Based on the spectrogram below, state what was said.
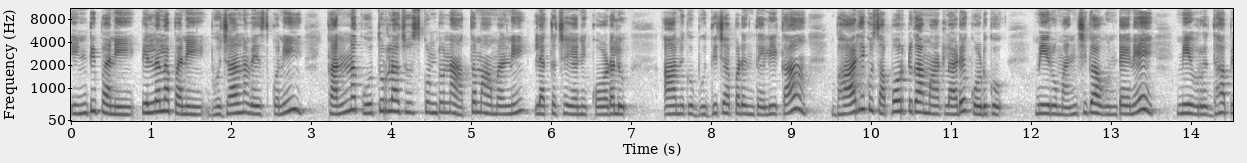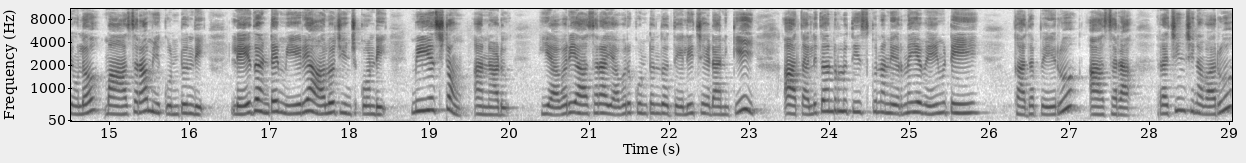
ఇంటి పని పిల్లల పని భుజాలను వేసుకొని కన్న కూతురులా చూసుకుంటున్న అత్తమామల్ని లెక్క చేయని కోడలు. ఆమెకు బుద్ధి చెప్పడం తెలియక భార్యకు సపోర్టుగా మాట్లాడే కొడుకు. మీరు మంచిగా ఉంటేనే మీ వృద్ధాప్యంలో మా ఆసరా మీకుంటుంది. లేదంటే మీరే ఆలోచించుకోండి. మీ ఇష్టం అన్నాడు. ఎవరి ఆసరా ఎవరికుంటుందో తెలియచేయడానికి ఆ తల్లిదండ్రులు తీసుకున్న నిర్ణయం ఏమిటి? కథ పేరు ఆసరా. రచించిన వారు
